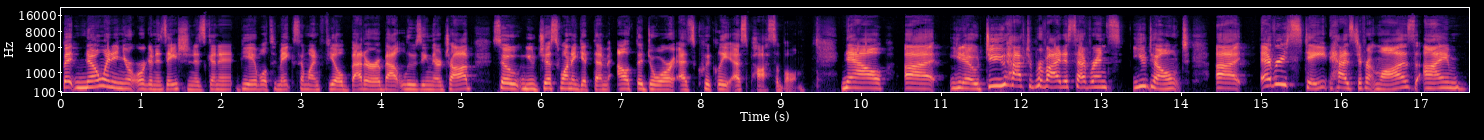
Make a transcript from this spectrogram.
But no one in your organization is going to be able to make someone feel better about losing their job. So you just want to get them out the door as quickly as possible. Now, uh, you know, do you have to provide a severance? You don't. Uh, every state has different laws. I'm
